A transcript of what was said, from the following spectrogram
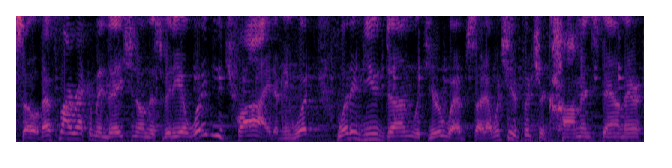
So that's my recommendation on this video. What have you tried? I mean what what have you done with your website? I want you to put your comments down there.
